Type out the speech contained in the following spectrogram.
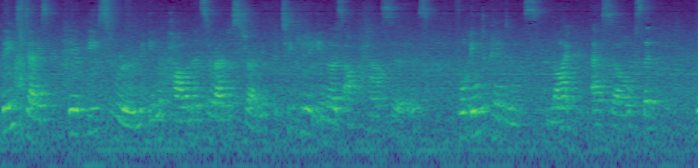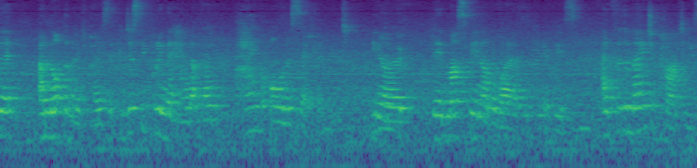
these days there is room in the parliaments around Australia, particularly in those upper houses, for independents like ourselves that that are not the major parties that can just be putting their hand up going, hang on a second, you know, there must be another way of this. And for the major parties,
